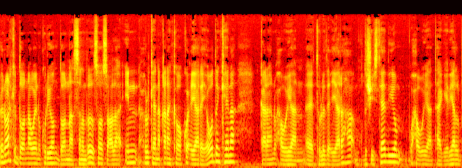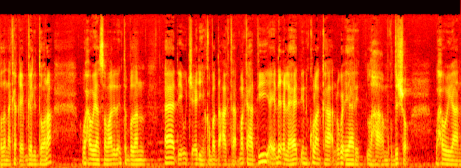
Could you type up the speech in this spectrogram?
waynu arki doonaa waynu ku riyoon doonaa sanadada soo socda in xulkeena qaranka oo ku ciyaaraya wadankeena gaar ahaan waxa weeyaan eh, tuulada ciyaaraha muqdisho stadium waxa weeyaan taageeryaal badana ka qaybgali doona waxa weeyaan soomaalida inta badan aad ay u jecel yihiin kubadda cagta. Marka haddii ay dhici lahayd in kulanka lagu ciyaari lahaa muqdisho waxa weeyaan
